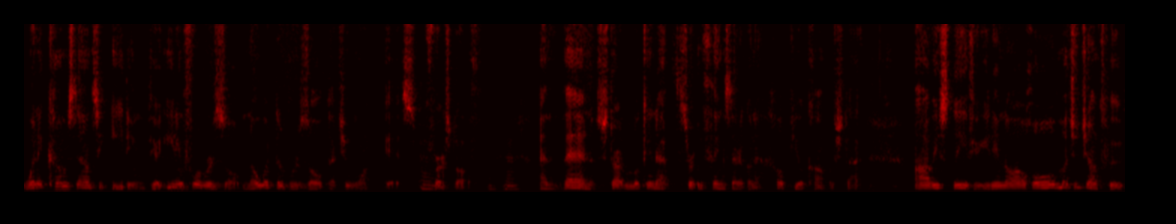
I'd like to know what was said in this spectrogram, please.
when it comes down to eating, if you're eating for a result, know what the result that you want is, mm. first off. Mm-hmm. And then start looking at certain things that are going to help you accomplish that. Mm-hmm. Obviously, if you're eating a whole bunch of junk food,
